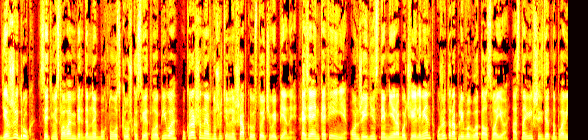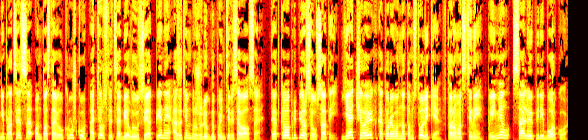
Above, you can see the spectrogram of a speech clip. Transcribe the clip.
Держи, друг. С этими словами передо мной бухнулась кружка светлого пива, украшенная внушительной шапкой устойчивой пены. Хозяин кофейни, он же единственный в ней рабочий элемент, уже торопливо глотал свое. Остановившись где-то на половине процесса, он поставил кружку, оттер с лица белые усы от пены, а затем дружелюбно поинтересовался. «Ты от кого приперся, усатый?» «Я от человека, который вон на том столике, втором от стены поимел салию переборку.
